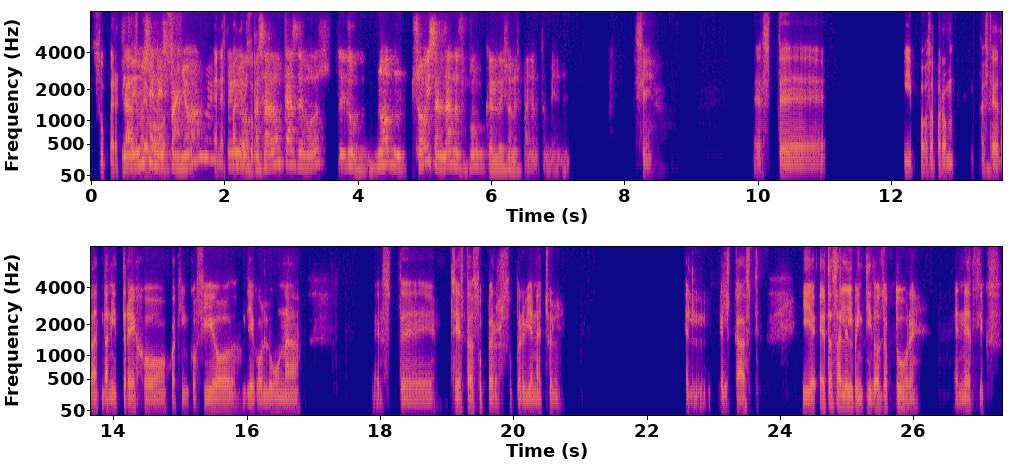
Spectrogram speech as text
súper la vimos de en voz. español, güey. en español, digo, a sup- pesar de un cast de voz, digo, no soy Saldana, supongo que lo hizo en español también. ¿eh? Sí. Este. Y, o sea, pero este, Dan- Dani Trejo, Joaquín Cosío, Diego Luna. Este. Sí, está súper, súper bien hecho el, el, el cast. Y esta sale el 22 de octubre en Netflix.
